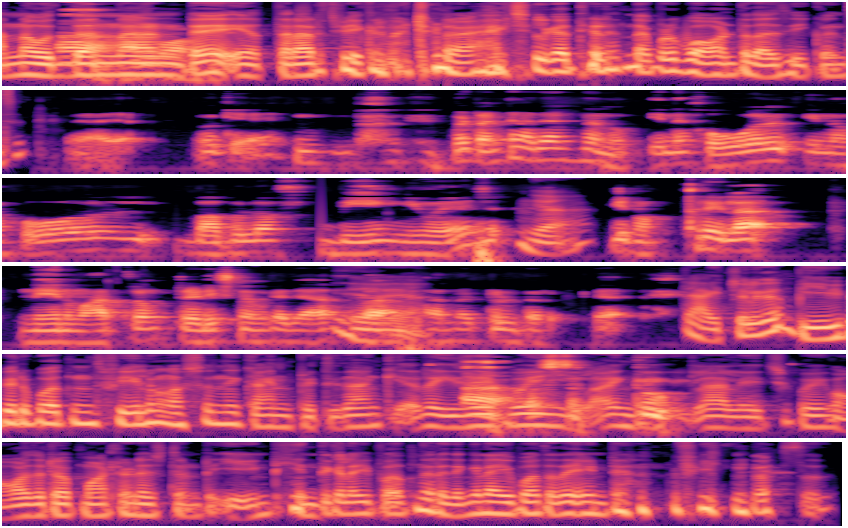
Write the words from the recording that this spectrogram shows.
అన్న వద్దన్న అంటే ఎత్తరారు స్పీకర్ పెట్టడం. యాక్చువల్గా తిడుతున్నప్పుడు బాగుంటుంది ఆ సీక్వెన్స్. ఓకే. బట్ అంటే అదే అంటున్నాను. In whole in whole bubble of being new age yeah ఈయన ఒక్కరు ఇలా నేను మాత్రం ట్రెడిషనల్గా చేస్తా. అన్నట్టుంటారు. Yeah. యాక్చువల్గా బీవీ పెరిగిపోతుంది ఫీలింగ్ వస్తుంది కానీ ప్రతిదానికి రైజ్ అయిపోయి. ఇలా ఇంకా. ఇలా లేచిపోయి ఆల్ ద టాప్ మాట్లాడేస్తుంటే ఏంటి ఎందుకు అయిపోతున్నారు? ఎందుకని అయిపోతుంది ఏంటి? ఫీలింగ్ వస్తుంది.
